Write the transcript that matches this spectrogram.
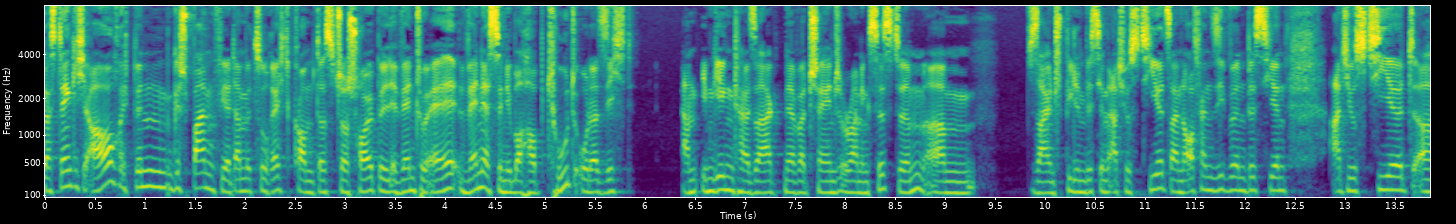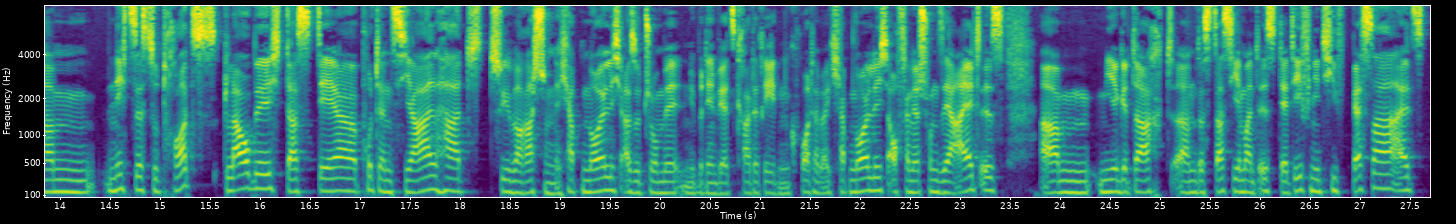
Das denke ich auch. Ich bin gespannt, wie er damit zurechtkommt, dass Josh Heupel eventuell, wenn er es denn überhaupt tut oder sich ähm, im Gegenteil sagt, never change a running system, ähm, sein Spiel ein bisschen adjustiert, seine Offensive ein bisschen adjustiert. Ähm, nichtsdestotrotz glaube ich, dass der Potenzial hat zu überraschen. Ich habe neulich, also Joe Milton, über den wir jetzt gerade reden, Quarterback, ich habe neulich, auch wenn er schon sehr alt ist, ähm, mir gedacht, ähm, dass das jemand ist, der definitiv besser als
